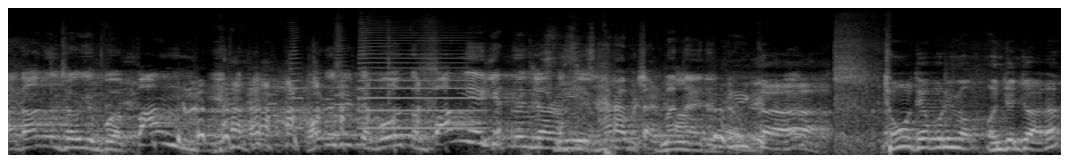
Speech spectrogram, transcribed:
아 나는 저기 뭐야 빵 어렸을 때 먹었던 빵 얘기하는 줄 알았어요. 사람을 잘 만나야 된다. 그러니까 정월 대보름이 언제인 줄 알아?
